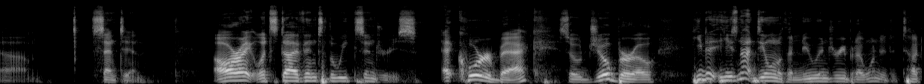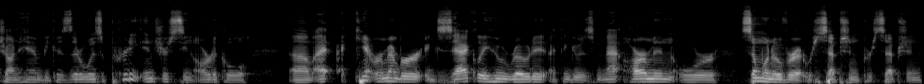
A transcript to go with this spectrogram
um, sent in. All right, let's dive into the week's injuries. At quarterback, so Joe Burrow, he did, he's not dealing with a new injury, but I wanted to touch on him because there was a pretty interesting article. Um, I, I can't remember exactly who wrote it. I think it was Matt Harmon or someone over at Reception Perception,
